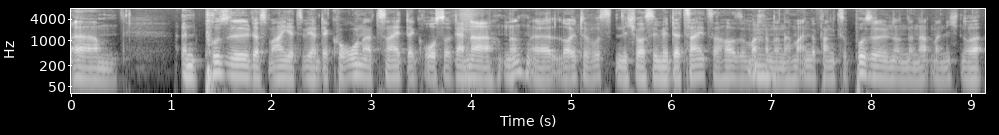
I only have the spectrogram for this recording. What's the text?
Ähm, ein Puzzle, das war jetzt während der Corona-Zeit der große Renner. Ne? Äh, Leute wussten nicht, was sie mit der Zeit zu Hause machen mhm. und haben angefangen zu puzzeln und dann hat man nicht nur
